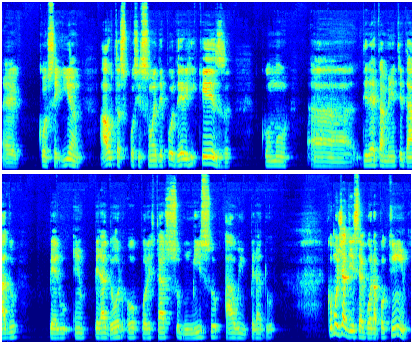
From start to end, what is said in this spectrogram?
é, conseguiam altas posições de poder e riqueza, como ah, diretamente dado pelo imperador ou por estar submisso ao imperador. Como já disse agora há pouquinho,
